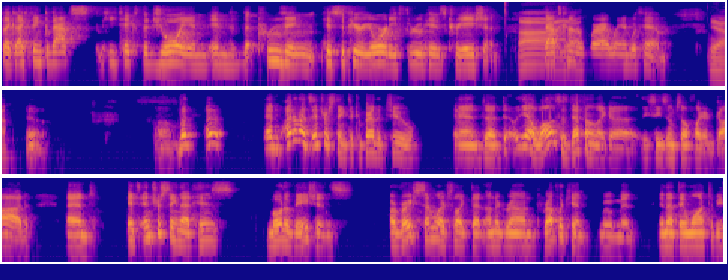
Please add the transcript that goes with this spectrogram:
Like I think that's he takes the joy in in the, proving his superiority through his creation. Ah, That's yeah. kind of where I land with him. yeah. Um, but uh, and I don't know. It's interesting to compare the two. And uh, d- yeah, Wallace is definitely like a he sees himself like a god, and it's interesting that his motivations are very similar to like that underground replicant movement in that they want to be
